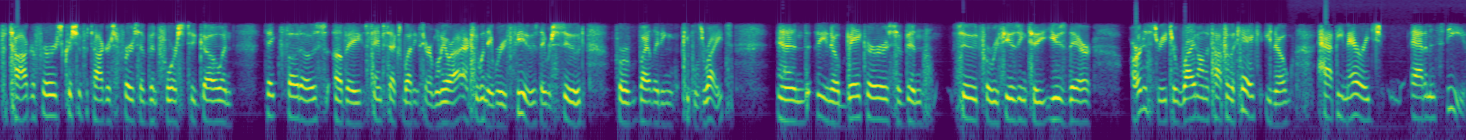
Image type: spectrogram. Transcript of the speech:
photographers, Christian photographers, have been forced to go and take photos of a same-sex wedding ceremony, or actually, when they were refused, they were sued for violating people's rights. And you know, bakers have been sued for refusing to use their artistry to write on the top of a cake, you know, "Happy Marriage, Adam and Steve."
